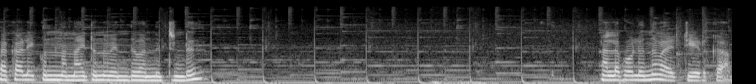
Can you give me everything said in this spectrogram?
തക്കാളിയൊക്കെ ഒന്ന് നന്നായിട്ടൊന്ന് വെന്ത് വന്നിട്ടുണ്ട്. നല്ലപോലെ ഒന്ന് വഴറ്റിയെടുക്കാം.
